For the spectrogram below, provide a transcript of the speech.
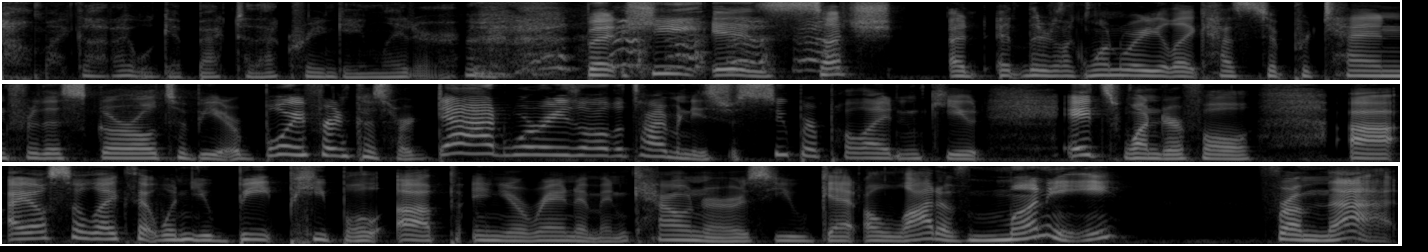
oh my God, I will get back to that Crane game later. but he is such a, there's like one where he like has to pretend for this girl to be her boyfriend because her dad worries all the time and he's just super polite and cute it's wonderful uh, i also like that when you beat people up in your random encounters you get a lot of money from that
